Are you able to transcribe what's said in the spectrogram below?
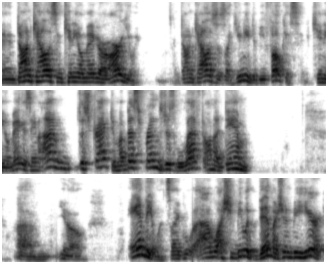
And Don Callis and Kenny Omega are arguing. Don Callis is like, you need to be focused. And Kenny Omega saying, I'm distracted. My best friends just left on a damn, um, you know, ambulance. Like, I, I, should be with them. I shouldn't be here.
